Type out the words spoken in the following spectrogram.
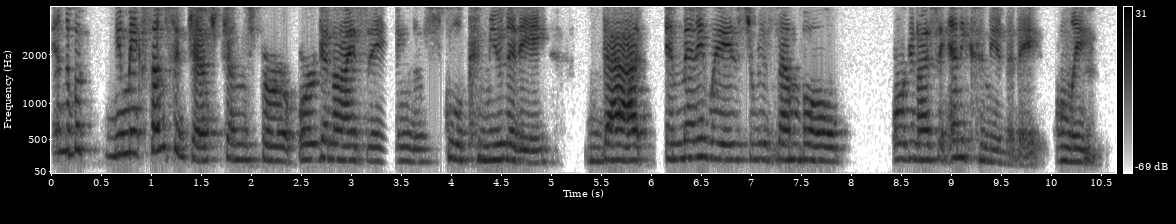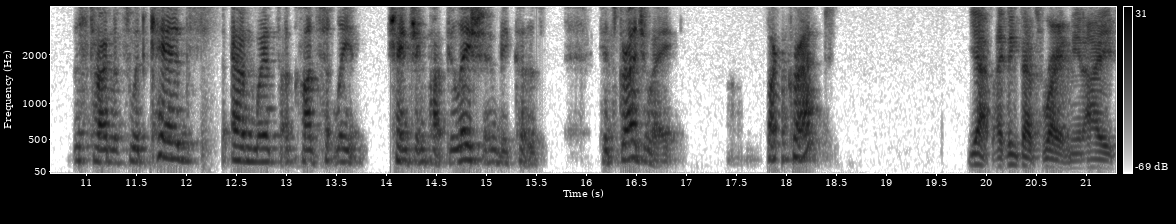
In the book, you make some suggestions for organizing the school community that, in many ways, resemble organizing any community, only mm-hmm. this time it's with kids and with a constantly changing population because kids graduate. Is that correct? Yes, I think that's right. I mean, I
